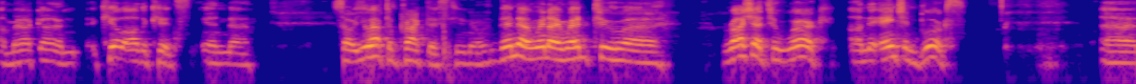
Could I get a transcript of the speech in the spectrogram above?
America and kill all the kids. And uh, so you have to practice, you know. Then when I went to Russia to work on the ancient books. Uh,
